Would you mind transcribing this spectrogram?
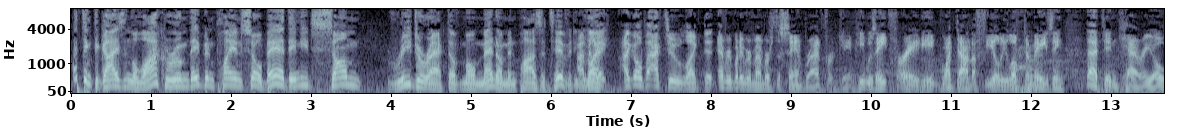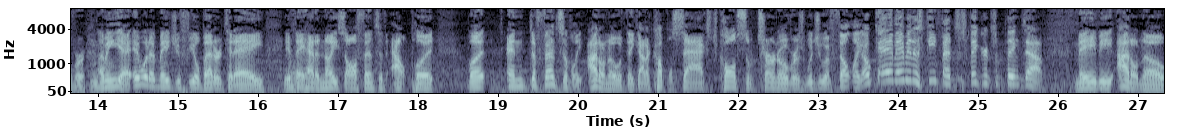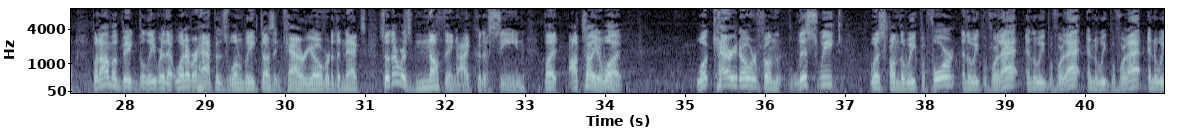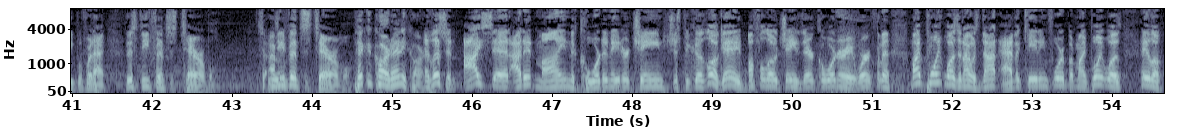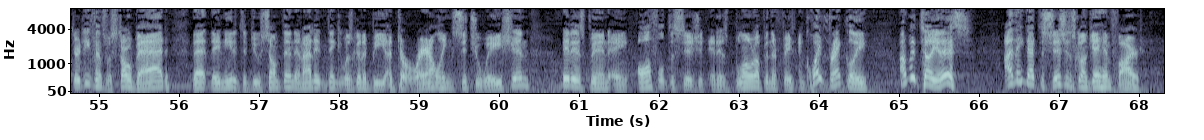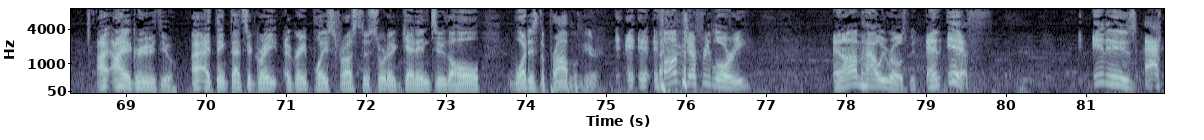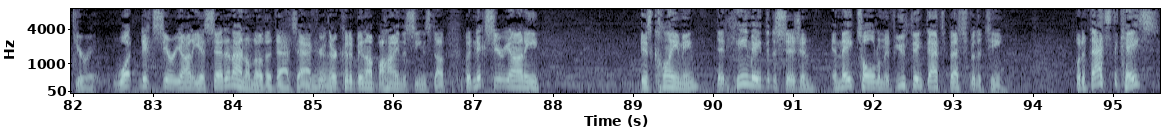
I think the guys in the locker room, they've been playing so bad, they need some redirect of momentum and positivity. I mean, like, I, I go back to like the, everybody remembers the Sam Bradford game. He was eight for eight. He went down the field. He looked amazing. That didn't carry over. I mean, yeah, it would have made you feel better today if they had a nice offensive output. But and defensively, I don't know if they got a couple sacks, called some turnovers. Would you have felt like, okay, maybe this defense has figured some things out? Maybe I don't know, but I'm a big believer that whatever happens one week doesn't carry over to the next. So there was nothing I could have seen. But I'll tell you what, what carried over from this week was from the week before, and the week before that, and the week before that, and the week before that, and the week before that. This defense is terrible. The I mean- defense is terrible. pick a card, any card. And listen, I said I didn't mind the coordinator change just because, look, hey, Buffalo changed their coordinator. It worked for them. My point wasn't I was not advocating for it, but my point was, hey, look, their defense was so bad that they needed to do something, and I didn't think it was going to be a derailing situation. It has been an awful decision. It has blown up in their face. And quite frankly, I'm going to tell you this. I think that decision is going to get him fired. I, I agree with you. I, I think that's a great a great place for us to sort of get into the whole what is the problem here. If I'm Jeffrey Lurie and I'm Howie Roseman, and if it is accurate what Nick Sirianni has said, and I don't know that that's accurate. Yeah. There could have been up behind the scenes stuff, but Nick Sirianni is claiming that he made the decision and they told him if you think that's best for the team. But if that's the case,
